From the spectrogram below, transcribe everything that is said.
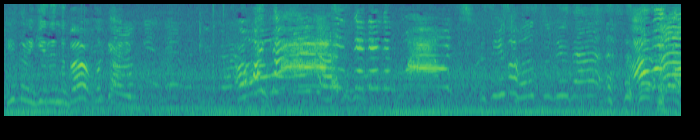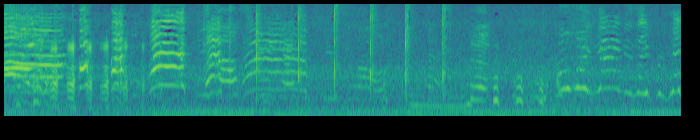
He's gonna get in the boat. Look at him. Oh my oh, God! He's getting in the boat. Is he supposed to do that? Oh my Oh my God! Did I forget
